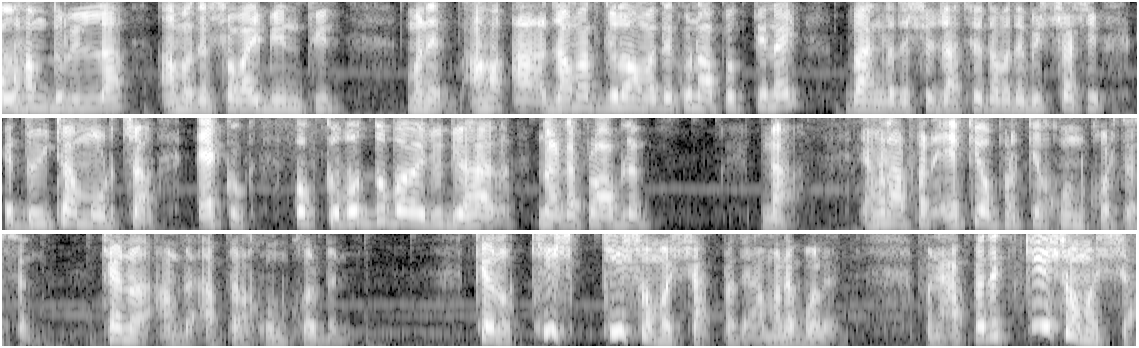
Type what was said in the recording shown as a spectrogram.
আলহামদুলিল্লাহ আমাদের সবাই বিএনপির মানে জামাত গেলেও আমাদের কোনো আপত্তি নাই। বাংলাদেশের জাতীয়তাবাদে বিশ্বাসী এই দুইটা মোর্চা একক, ঐক্যবদ্ধভাবে যদি হয় না এ প্রবলেম না, এখন আপনারা একে অপরকে খুন করতেছেন। কেন আমরা, আপনারা খুন করবেন? কেন? কি কি সমস্যা আপনাদের? আমরা বলেন। মানে আপনাদের কি সমস্যা?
